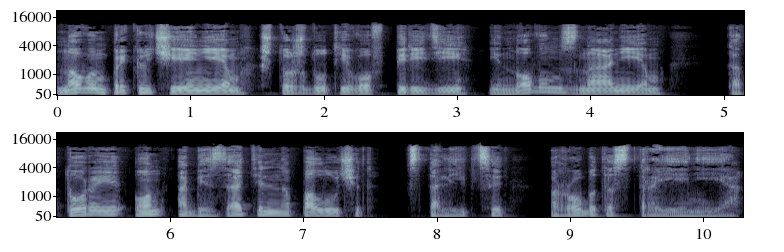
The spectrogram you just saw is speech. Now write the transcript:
новым приключениям, что ждут его впереди, и новым знаниям, которые он обязательно получит в столице роботостроения.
